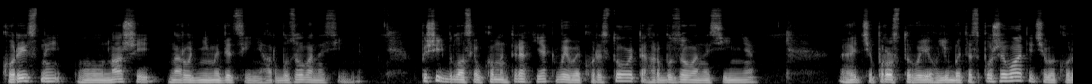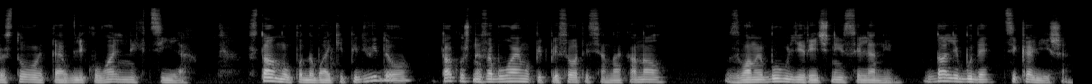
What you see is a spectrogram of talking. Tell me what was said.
корисний у нашій народній медицині гарбузове насіння. Пишіть, будь ласка, в коментарях, як ви використовуєте гарбузове насіння, Е, чи просто ви його любите споживати, чи використовуєте в лікувальних цілях. Ставимо вподобайки під відео. Також не забуваємо підписуватися на канал. З вами був Ліричний Селянин. Далі буде цікавіше.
